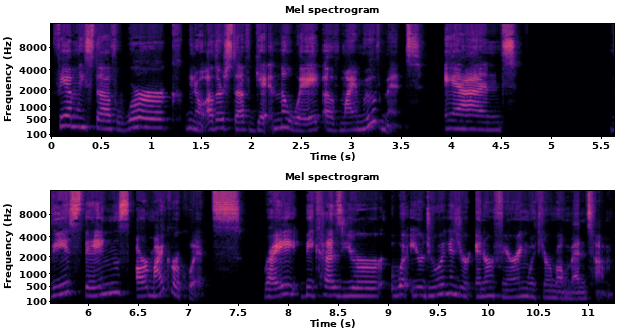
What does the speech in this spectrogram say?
family stuff, work, you know, other stuff get in the way of my movement. And these things are micro quits, right? Because you're what you're doing is you're interfering with your momentum.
